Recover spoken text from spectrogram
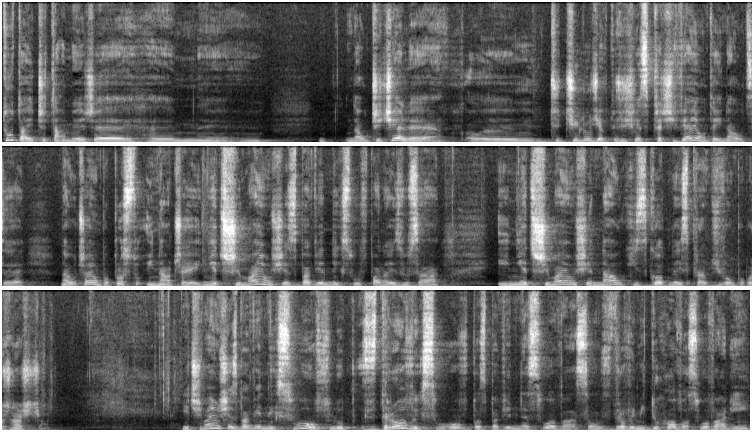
tutaj czytamy, że nauczyciele, czy ci ludzie, którzy się sprzeciwiają tej nauce, nauczają po prostu inaczej, nie trzymają się zbawiennych słów Pana Jezusa i nie trzymają się nauki zgodnej z prawdziwą pobożnością nie trzymają się zbawiennych słów lub zdrowych słów, bo zbawienne słowa są zdrowymi duchowo słowami,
